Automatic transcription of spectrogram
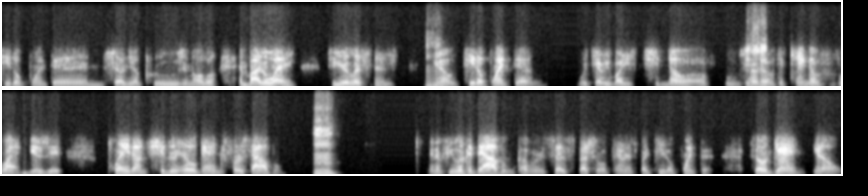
Tito Puente and Celia Cruz and all those. And by the way, to your listeners, mm-hmm. you know, Tito Puente, which everybody should know of, who's heard should. of, the king of Latin music, played on Sugar Hill Gang's first album. Mm. And if you look at the album cover, it says special appearance by Tito Puente. So again, you know,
